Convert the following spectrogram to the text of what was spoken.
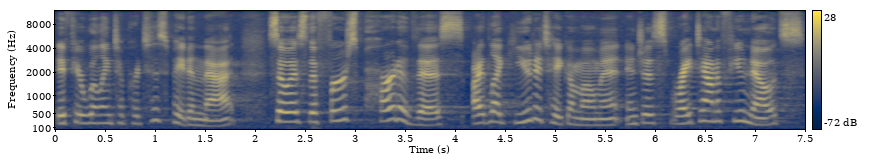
if you're willing to participate in that. So as the first part of this, I'd like you to take a moment and just write down a few notes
